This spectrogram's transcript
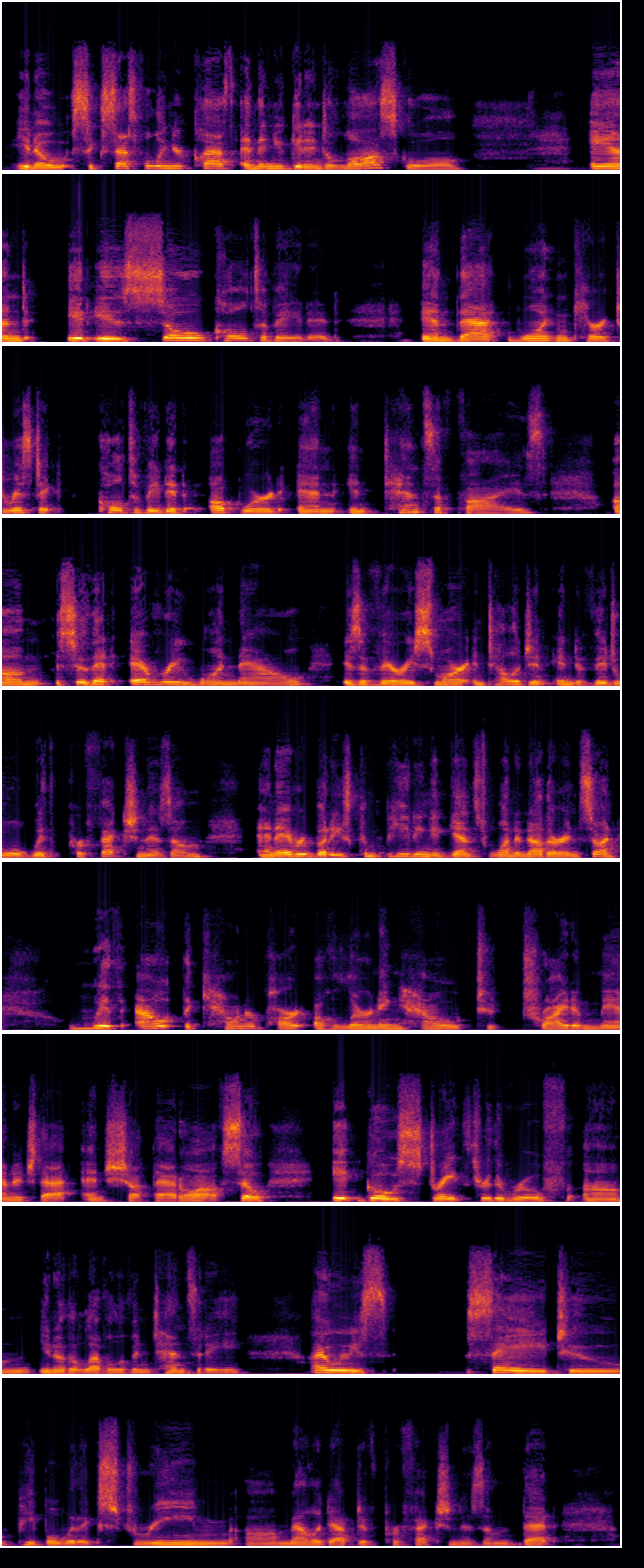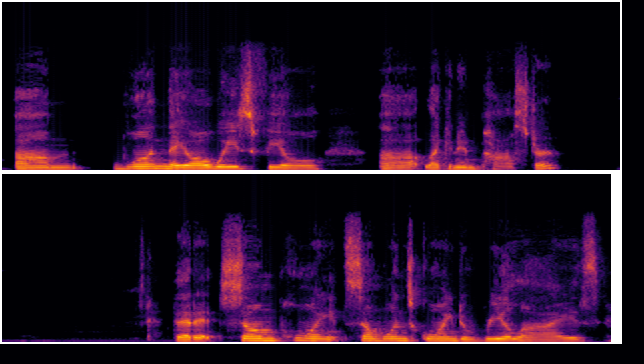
you know successful in your class. And then you get into law school and it is so cultivated. And that one characteristic cultivated upward and intensifies um, so that everyone now is a very smart, intelligent individual with perfectionism, and everybody's competing against one another and so on, without the counterpart of learning how to try to manage that and shut that off. So it goes straight through the roof, um, you know, the level of intensity. I always say to people with extreme uh, maladaptive perfectionism that um, one, they always feel uh, like an imposter. That at some point, someone's going to realize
